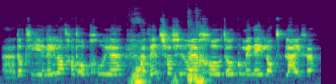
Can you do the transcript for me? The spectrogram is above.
eh, dat hier in Nederland gaat opgroeien. Ja. Haar wens was heel erg groot, ook om in Nederland te blijven.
